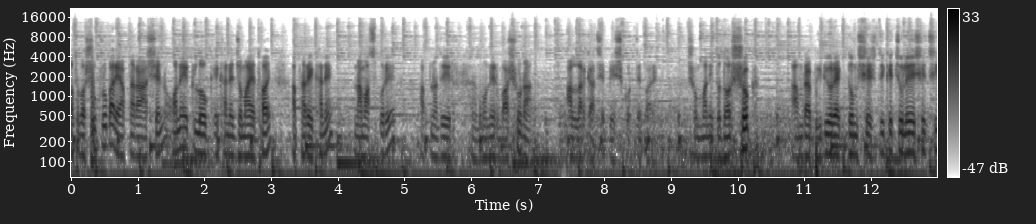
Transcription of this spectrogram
অথবা শুক্রবারে আপনারা আসেন, অনেক লোক এখানে জমায়েত হয়, আপনারা এখানে নামাজ পড়ে আপনাদের মনের বাসনা আল্লাহর কাছে পেশ করতে পারেন। সম্মানিত দর্শক, আমরা ভিডিওর একদম শেষ দিকে চলে এসেছি।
